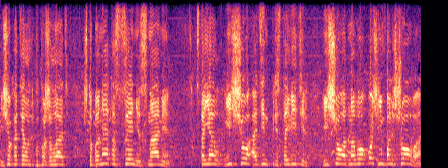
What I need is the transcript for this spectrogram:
еще хотелось бы пожелать, чтобы на этой сцене с нами стоял еще один представитель еще одного очень большого,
